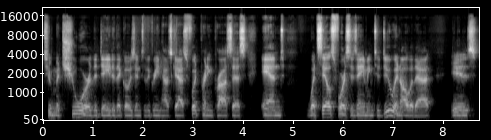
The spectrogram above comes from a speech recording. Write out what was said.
to mature the data that goes into the greenhouse gas footprinting process. And what Salesforce is aiming to do in all of that is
